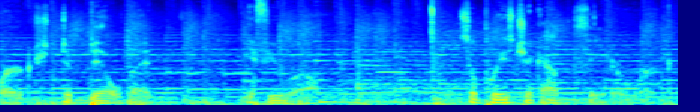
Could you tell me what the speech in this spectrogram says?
worked to build it, if you will. So please check out the theater work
